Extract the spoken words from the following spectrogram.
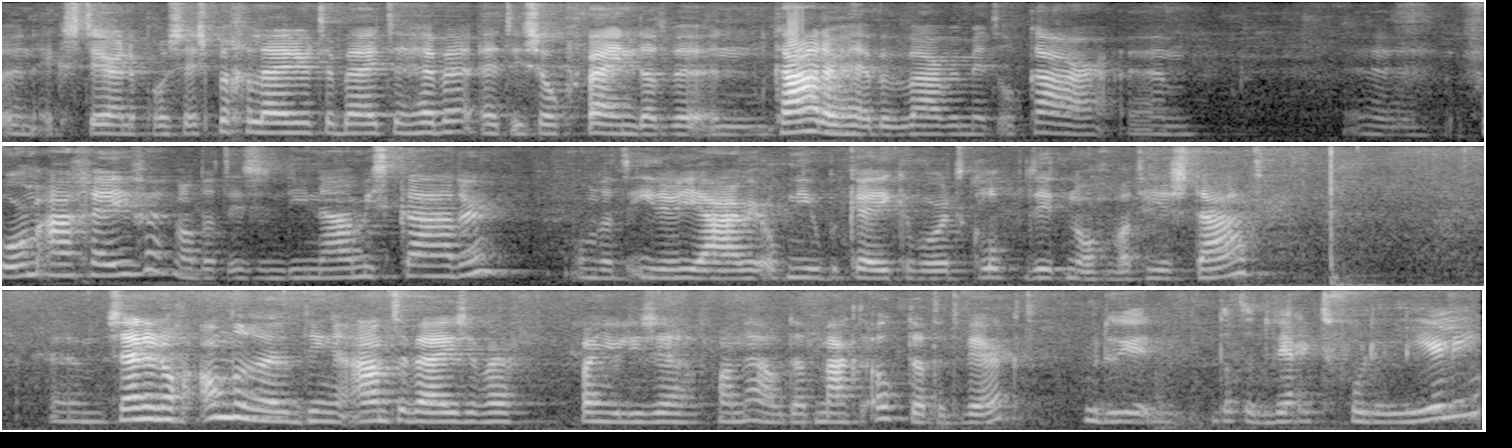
een externe procesbegeleider erbij te hebben. Het is ook fijn dat we een kader hebben waar we met elkaar um, uh, vorm aangeven, want dat is een dynamisch kader. Omdat ieder jaar weer opnieuw bekeken wordt, klopt dit nog wat hier staat? Um, zijn er nog andere dingen aan te wijzen waarvan jullie zeggen van nou, dat maakt ook dat het werkt? Bedoel je dat het werkt voor de leerling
